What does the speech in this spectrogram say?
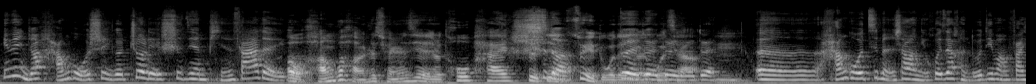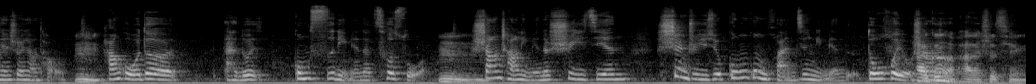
因为你知道韩国是一个这类事件频发的一个，哦，韩国好像是全世界就是偷拍事件是最多的对对一个国家。对对对，嗯嗯，韩国基本上你会在很多地方发现摄像头，嗯韩国的很多公司里面的厕所、嗯，商场里面的试衣间，甚至一些公共环境里面的都会有摄还有。更可怕的事情，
